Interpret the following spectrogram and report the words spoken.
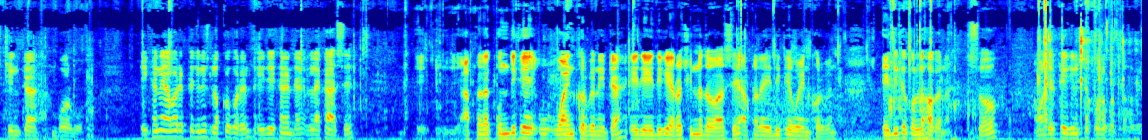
স্ট্রিংটা বরবো এখানে আবার একটা জিনিস লক্ষ্য করেন, এই যে এখানে লেখা আছে, আপনারা কোন দিকে ওয়াইন করবেন এটা, এই যে এইদিকে এরো চিহ্ন দেওয়া আছে, আপনারা এইদিকে ওয়াইন করবেন। এইদিকে করলে হবে না। সো আমাদেরকে এই জিনিসটা ফলো করতে হবে।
